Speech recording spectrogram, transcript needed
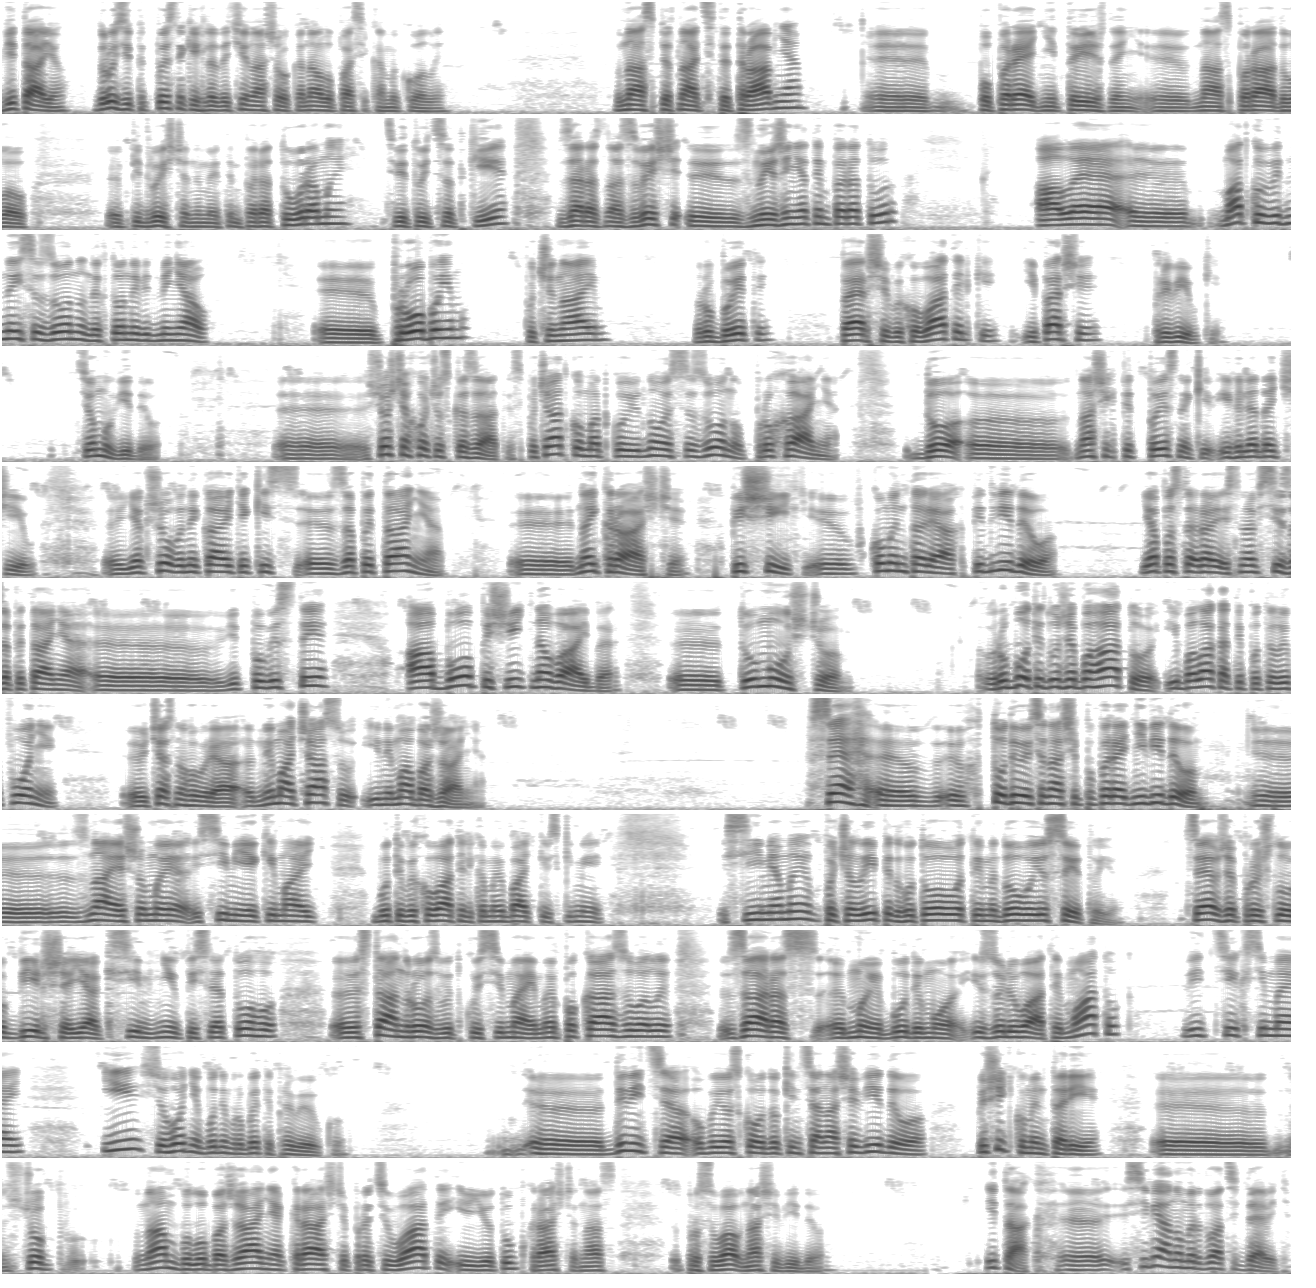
Вітаю, друзі, підписники, глядачі нашого каналу Пасіка Миколи. У нас 15 травня. Е, Попередній тиждень е, нас порадував е, підвищеними температурами, цвітуть садки. Зараз у нас звищ- зниження температур. Але е, матковідний сезон ніхто не відміняв. Пробуємо, починаємо робити перші виховательки і перші прививки цьому відео. Е, Що ще хочу сказати? З початку матковідного сезону прохання до е, наших підписників і глядачів. Е, Якщо виникають якісь запитання, найкраще пишіть в коментарях під відео. Я постараюсь на всі запитання відповісти. Або пишіть на Viber. Тому що роботи дуже багато і балакати по телефоні чесно говоря, нема часу і нема бажання. Все, е, хто дивився наші попередні відео, е, знає, що ми сім'ї, які мають бути виховательками батьківськими сім'ями, почали підготовувати медовою ситою. Це вже пройшло більше як 7 днів після того. Е, Стан розвитку сімей ми показували. Зараз е, ми будемо ізолювати маток від цих сімей. І сьогодні будемо робити прививку. Е, Дивіться обов'язково до кінця наше відео. Пишіть коментарі, е, щоб нам було бажання краще працювати і YouTube краще нас просував наші відео. І так, е, сім'я номер 29.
